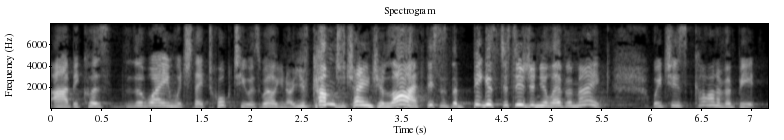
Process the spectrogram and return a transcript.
uh, because the way in which they talk to you as well. You know, you've come to change your life. This is the biggest decision you'll ever make, which is kind of a bit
